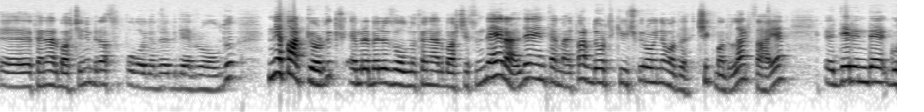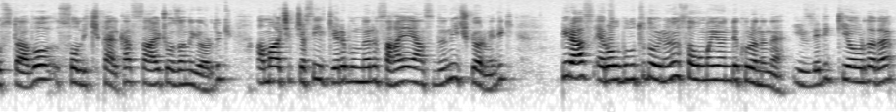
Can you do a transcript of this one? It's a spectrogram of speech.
e, Fenerbahçe'nin biraz futbol oynadığı bir devre oldu. Ne fark gördük Emre Belözoğlu'nun Fenerbahçe'sinde? Herhalde en temel fark 4-2-3-1 oynamadı. Çıkmadılar sahaya. E, derinde Gustavo, Solic, Pelkas, sağ iç Ozan'ı gördük. Ama açıkçası ilk yarı bunların sahaya yansıdığını hiç görmedik. Biraz Erol Bulut'un oyununun savunmayı önde kuranını izledik ki orada da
